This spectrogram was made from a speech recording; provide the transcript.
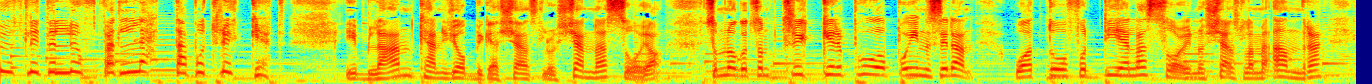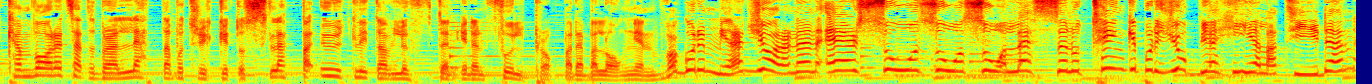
ut lite luft för att lätta på trycket. Ibland kan jobbiga känslor kännas så, ja. Som något som trycker på på insidan och att då få dela sorgen och känslan med andra kan vara ett sätt att börja lätta på trycket och släppa ut lite av luften i den fullproppade ballongen. Vad går det mer att göra när en är så, så, så ledsen och tänker på det jobbiga hela tiden?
